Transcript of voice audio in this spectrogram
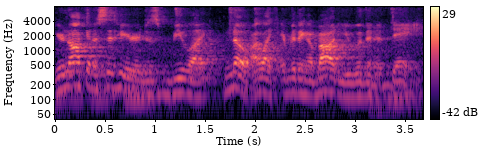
You're not gonna sit here and just be like, no, I like everything about you within a day.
